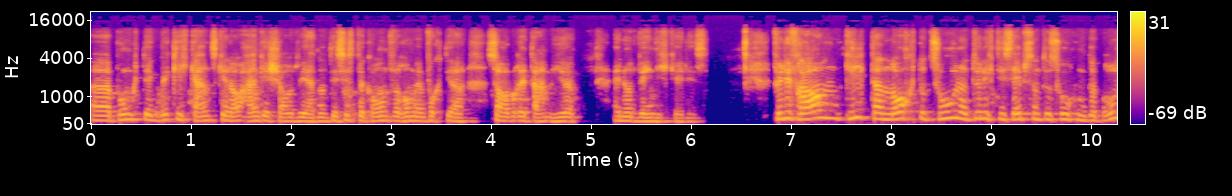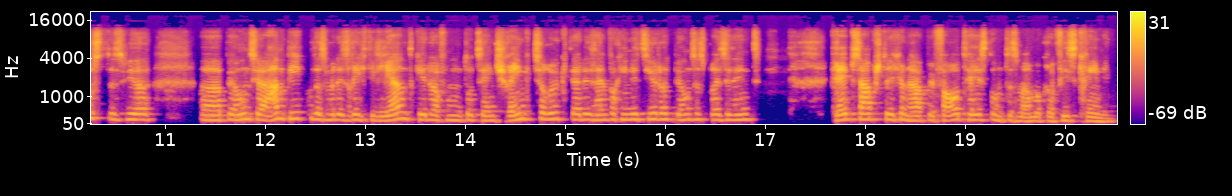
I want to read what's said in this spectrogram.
äh, Punkte wirklich ganz genau angeschaut werden. Und das ist der Grund, warum einfach der saubere Darm hier eine Notwendigkeit ist. Für die Frauen gilt dann noch dazu natürlich die Selbstuntersuchung der Brust, dass wir äh, bei uns ja anbieten, dass man das richtig lernt. Geht auf den Dozent Schrenk zurück, der das einfach initiiert hat bei uns als Präsident. Krebsabstrich und HPV-Test und das Mammographie-Screening.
